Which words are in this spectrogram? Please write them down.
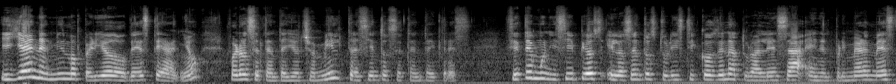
y ya en el mismo periodo de este año fueron 78.373. Siete municipios y los centros turísticos de naturaleza en el primer mes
